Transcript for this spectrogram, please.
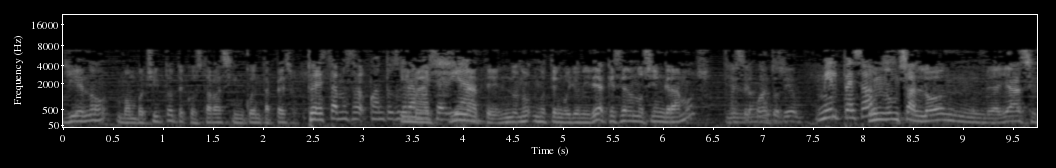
lleno, bombochito, te costaba 50 pesos. Pero estamos, a- ¿cuántos gramos serían? Imagínate, no, no, no tengo yo ni idea. ¿Qué serán unos 100 gramos? ¿Hace cuánto tiempo? ¿Mil pesos? Un, un salón de allá hace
